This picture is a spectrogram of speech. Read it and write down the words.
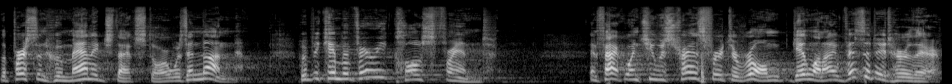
the person who managed that store was a nun who became a very close friend in fact, when she was transferred to Rome, Gail and I visited her there.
